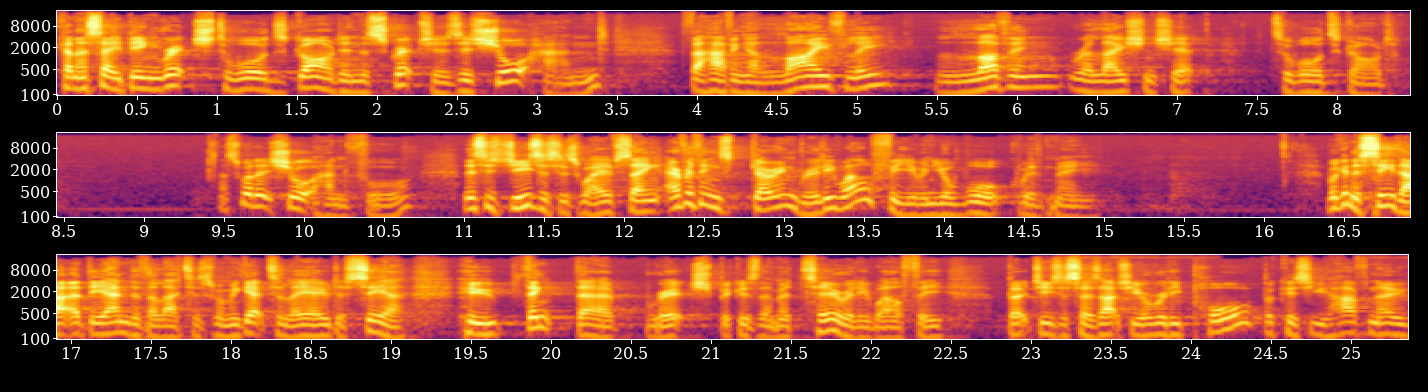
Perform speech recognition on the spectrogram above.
Can I say, being rich towards God in the scriptures is shorthand for having a lively, loving relationship towards God. That's what it's shorthand for. This is Jesus' way of saying everything's going really well for you in your walk with me. We're going to see that at the end of the letters when we get to Laodicea, who think they're rich because they're materially wealthy, but Jesus says, actually, you're really poor because you have no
